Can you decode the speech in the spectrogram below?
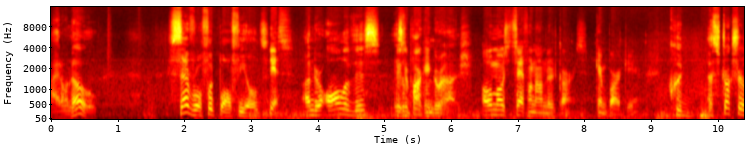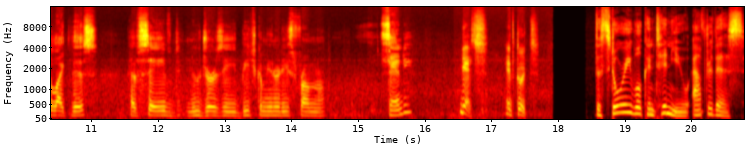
I don't know, several football fields. Yes. Under all of this is Is a, a parking garage. garage. Almost 700 cars can park here. Could a structure like this have saved New Jersey beach communities from Sandy? Yes, it could. The story will continue after this.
